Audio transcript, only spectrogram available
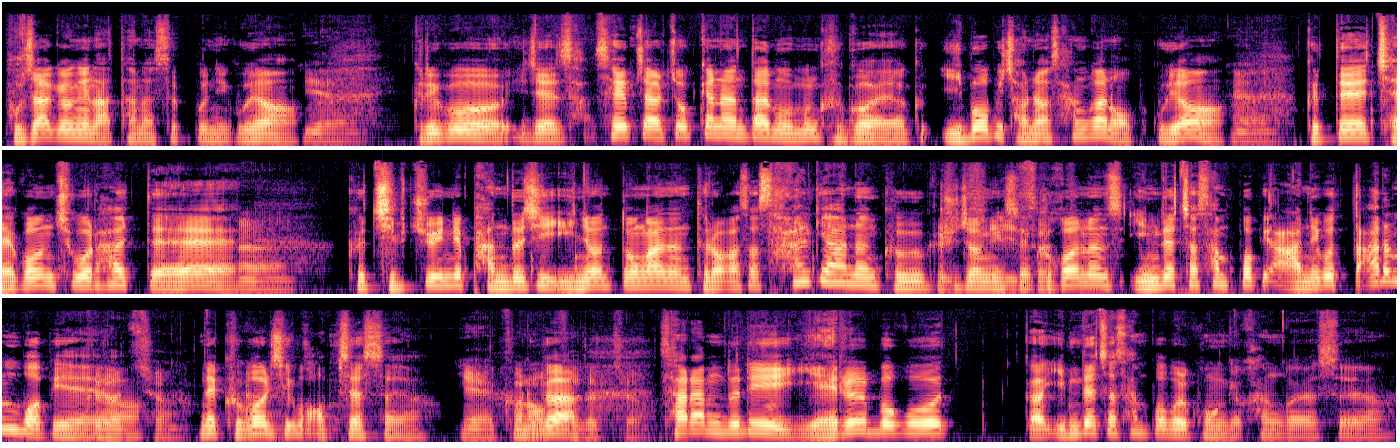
예. 부작용이 나타났을 뿐이고요. 예. 그리고 이제 세입자를 쫓겨난다 보면 그거예요. 그이 법이 전혀 상관없고요. 그때 재건축을 할때 그 집주인이 반드시 2년 동안은 들어가서 살게 하는 그 규정이 있어요. 있었죠. 그거는 임대차 3법이 아니고 다른 법이에요. 그렇죠. 근데 그걸 네. 지금 없앴어요. 예, 그건 그러니까 없어졌죠. 사람들이 예를 보고 그러니까 임대차 3법을 공격한 거였어요.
